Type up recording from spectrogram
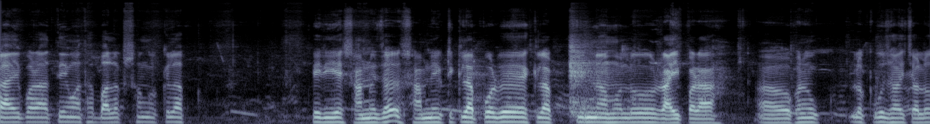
রায়পাড়াতে মাথা বালক সংঘ ক্লাব পেরিয়ে সামনে সামনে একটি ক্লাব পড়বে। ক্লাবটির নাম হলো রায়পাড়া। ওখানেও লক্ষ্মী পুজো হয়, চলো।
